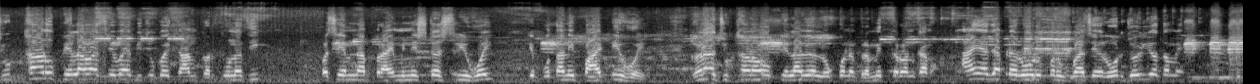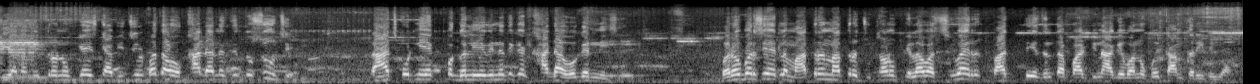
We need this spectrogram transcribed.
જુઠ્ઠાણું ફેલાવા સિવાય બીજું કોઈ કામ કરતું નથી. પછી એમના પ્રાઇમ મિનિસ્ટર શ્રી હોય કે પોતાની પાર્ટી હોય ઘણા જુઠ્ઠાણાઓ ફેલાવ્યા, લોકોને ભ્રમિત કરવાનું કામ. અહીંયા જ આપણે રોડ ઉપર ઊભા છે રોડ જોઈ લો તમે. મીડિયાના મિત્રોનું કહેશ કે આ વિઝ્યુઅલ બતાવો, ખાડા નથી તો શું છે? રાજકોટની એક પગલી ગલી એવી નથી કે ખાડા વગરની છે. બરોબર છે? એટલે માત્ર ને માત્ર જૂઠાણું ફેલાવા સિવાય ભારતીય જનતા પાર્ટીના આગેવાનો કોઈ કામ કરી રહ્યા છે.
